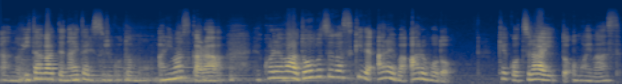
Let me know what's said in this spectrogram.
あの痛がって泣いたりすることもありますからこれは動物が好きであればあるほど結構辛いと思います。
